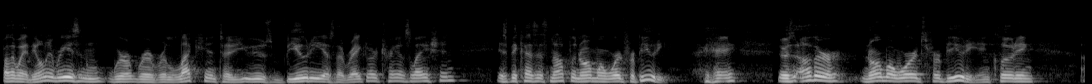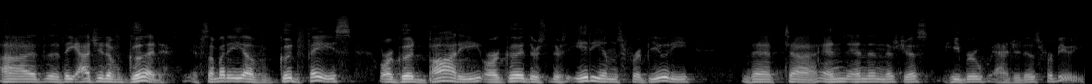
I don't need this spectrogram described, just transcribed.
By the way, the only reason we're, we're reluctant to use beauty as the regular translation is because it's not the normal word for beauty. Okay? There's other normal words for beauty, including uh, the, the adjective good. If somebody of good face or good body or good, there's, there's idioms for beauty that, uh, and, and then there's just Hebrew adjectives for beauty.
